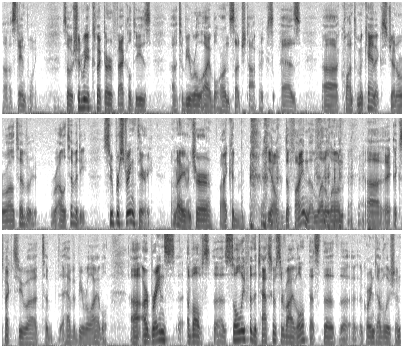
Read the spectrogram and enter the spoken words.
uh, standpoint? So should we expect our faculties uh, to be reliable on such topics as uh, quantum mechanics, general relativity, relativity, superstring theory? I'm not even sure I could, you know, define them, let alone uh, expect to uh, to have it be reliable. Uh, our brains evolve uh, solely for the task of survival. That's the, the according to evolution,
